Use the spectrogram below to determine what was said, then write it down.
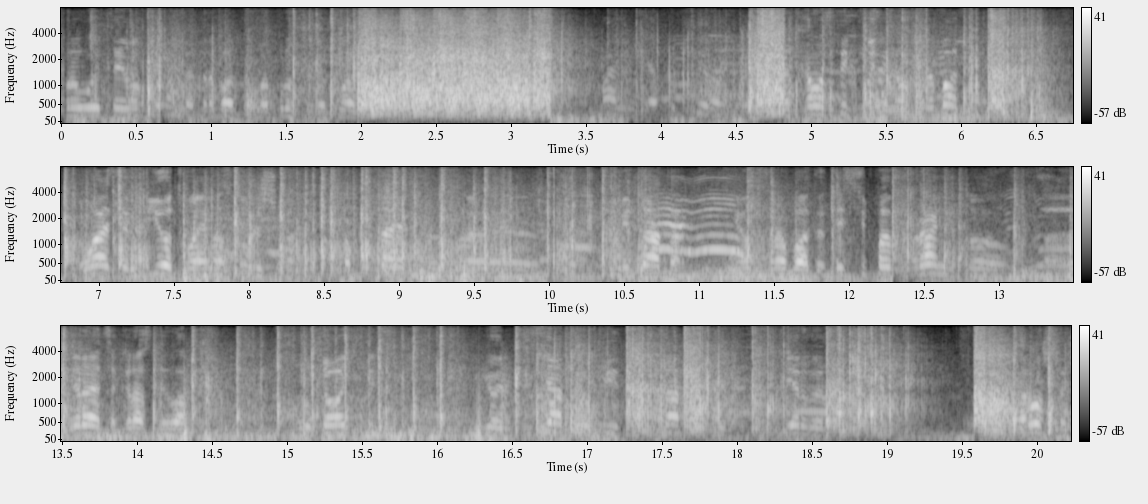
проводится эвакуация, отрабатываем вопросы эвакуации. Холостых выстрелов срабатывает. Лазер бьет военнослужащего, попадает в э, имитатор, и он срабатывает. Если ранен, то загорается красной лампой. Руководитель говорит, 10 убит, 30 убит, первый ранен. Хорошая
